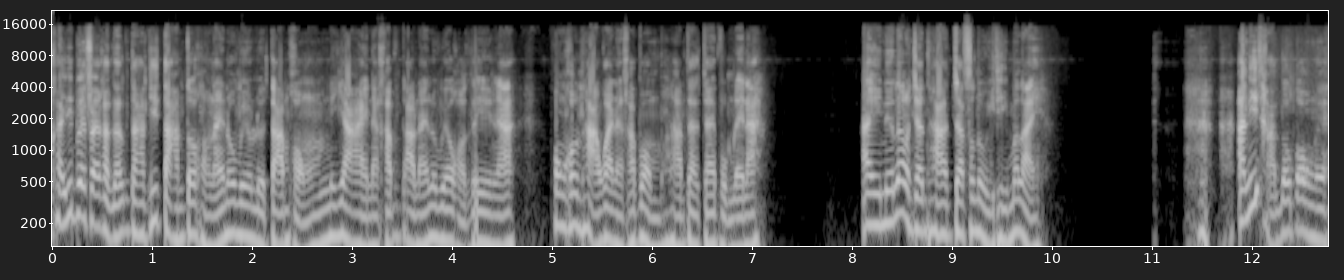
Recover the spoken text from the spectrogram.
ใครที่เป็นแฟนคลับต่างๆที่ตามตัวของไนโนเวลหรือตามของนิยายนะครับ ตามไนโนเวลของซีรีนะ ผมคงถามกันนะครับ ผมถามจากใจผมเลยนะไอเนื้อเรื่องของจันทาจะสนุกอีกทีเมื่อไหร่ อันนี้ถามตรงๆเลย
